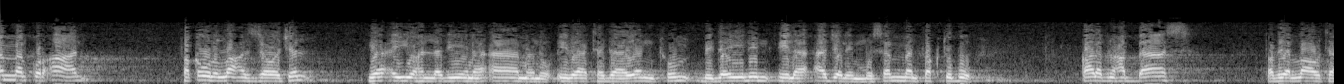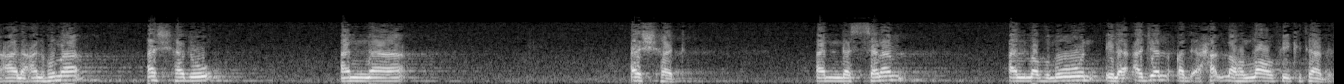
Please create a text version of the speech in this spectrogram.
أما القرآن فقول الله عز وجل يا أيها الذين آمنوا إذا تداينتم بدين إلى أجل مسمى فاكتبوه. قال ابن عباس رضي الله تعالى عنهما أشهد أن أشهد أن السلم المضمون إلى أجل قد أحله الله في كتابه.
